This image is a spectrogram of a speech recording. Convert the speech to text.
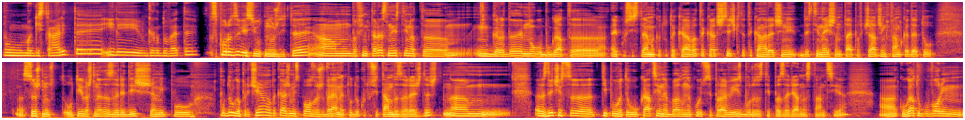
по магистралите или градовете? Според зависи от нуждите. В интерес на истината града е много богата екосистема като такава, така че всичките така наречени destination type of charging, там където всъщност отиваш не да заредиш, ами по по друга причина, но да кажем използваш времето, докато си там да зареждаш. различни са типовете локации, на база на които се прави избор за типа зарядна станция. Когато говорим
